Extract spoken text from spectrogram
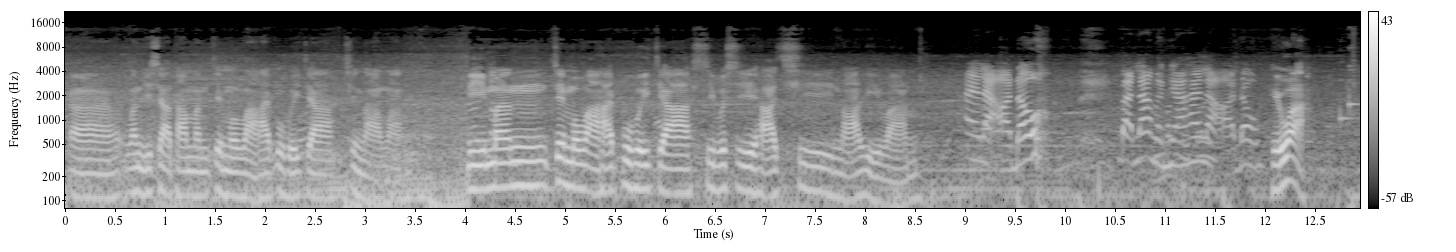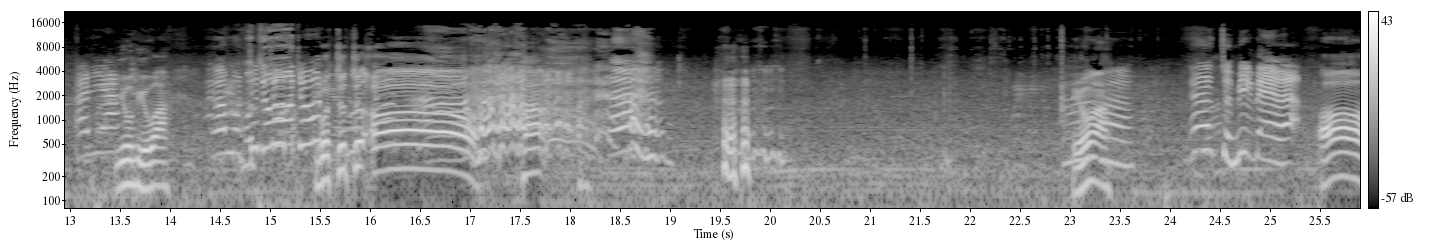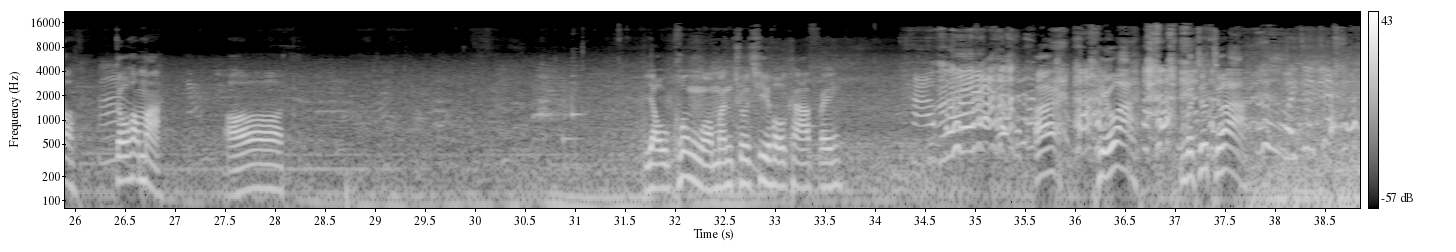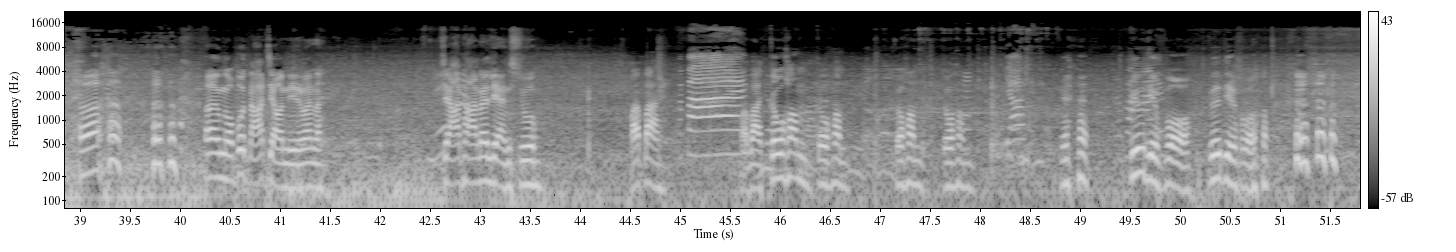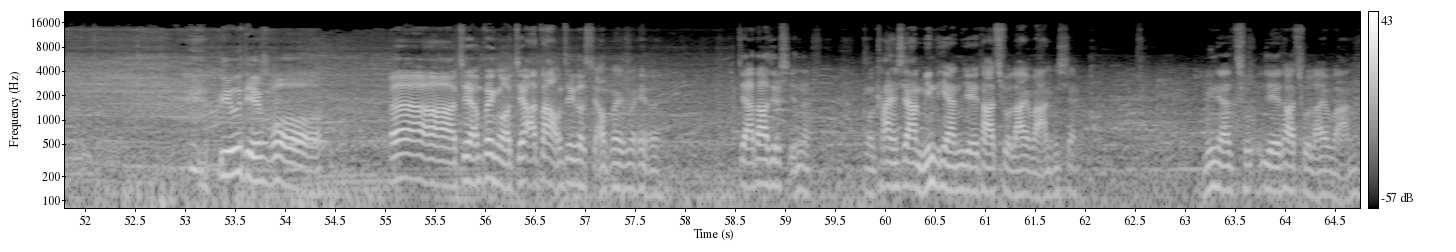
呃，问一下他们这么晚还不回家，去哪玩？你们这么晚还不回家，是不是还去哪里玩？ hay là ở đâu bạn đang ở nhà hay là ở đâu hiểu à? à đi à? Yêu hiểu à? 啊，木猪猪，木猪猪哦，他，哈哈，哈哈，准备呗了。哦，够好嘛？哦，有空我们出去喝咖啡。咖啡？哎，牛啊，木猪猪啊。我这边。啊哈哈，哎，我不打搅你们了，加他的脸书。拜拜，bye bye 拜拜，Go home, go home, go home, go home. yeah. beautiful, beautiful, beautiful. 啊，竟然被我加到这个小妹妹了，加到就行了。我看一下，明天约她出来玩一下，明天出约她出来玩。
